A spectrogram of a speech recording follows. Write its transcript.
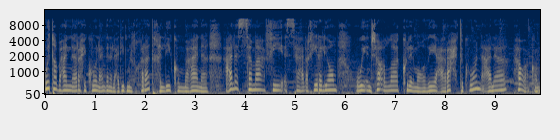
وطبعا راح يكون عندنا العديد من الفقرات. خليكم معنا على السمع في الساعة الأخيرة اليوم وإن شاء الله كل المواضيع راح تكون على هواكم.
